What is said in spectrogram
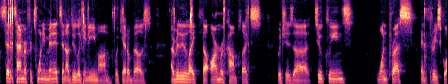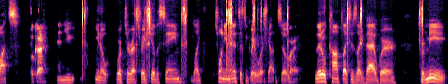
set a timer for 20 minutes, and I'll do like an EMOM with kettlebells. I really like the armor complex, which is uh, two cleans, one press, and three squats. Okay. And you, you know, work to rest ratio the same, like 20 minutes. That's a great workout. So Right. little complexes like that, where for me,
